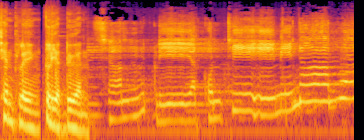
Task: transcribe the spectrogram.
เช่นเพลงเกลียดเดือน ฉันเกลียดคนที่มีนามว่า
